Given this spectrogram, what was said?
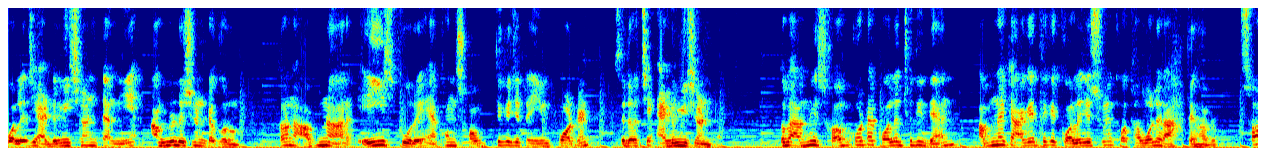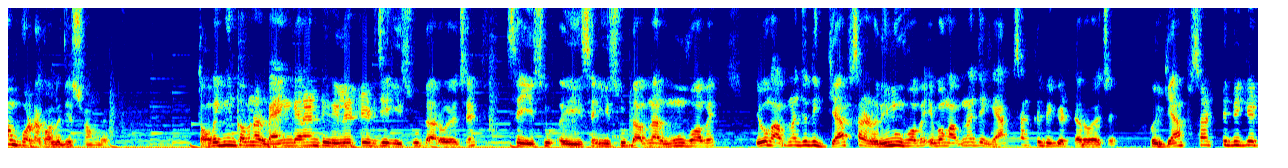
কলেজে অ্যাডমিশনটা নিয়ে আপগ্রেডেশনটা করুন। কারণ আপনার এই স্কোরে এখন সব থেকে যেটা ইম্পর্টেন্ট সেটা হচ্ছে অ্যাডমিশনটা তবে আপনি সব কটা কলেজ যদি দেন, আপনাকে আগে থেকে কলেজের সঙ্গে কথা বলে রাখতে হবে। সব কটা কলেজের সঙ্গে। তবে কিন্তু আপনার ব্যাংক গ্যারান্টি রিলেটেড যে ইস্যুটা রয়েছে, সেই ইস্যু সেই ইস্যুটা আপনার মুভ হবে এবং আপনার যদি গ্যাপ সার্ট রিমুভ হবে এবং আপনার যে গ্যাপ সার্টিফিকেটটা রয়েছে, ওই গ্যাপ সার্টিফিকেট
